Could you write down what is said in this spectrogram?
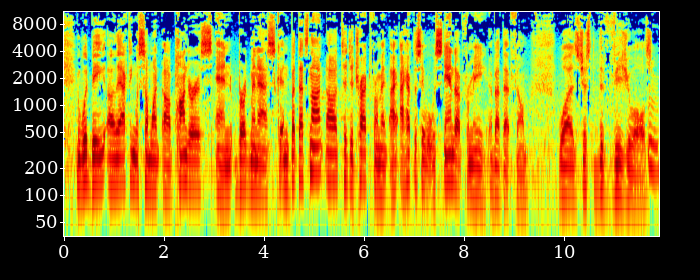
it would be. Uh, the acting was somewhat uh, ponderous and Bergman-esque, and but that's not uh, to detract from it. I, I have to say, what was standout for me about that film was just the visuals. Mm.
